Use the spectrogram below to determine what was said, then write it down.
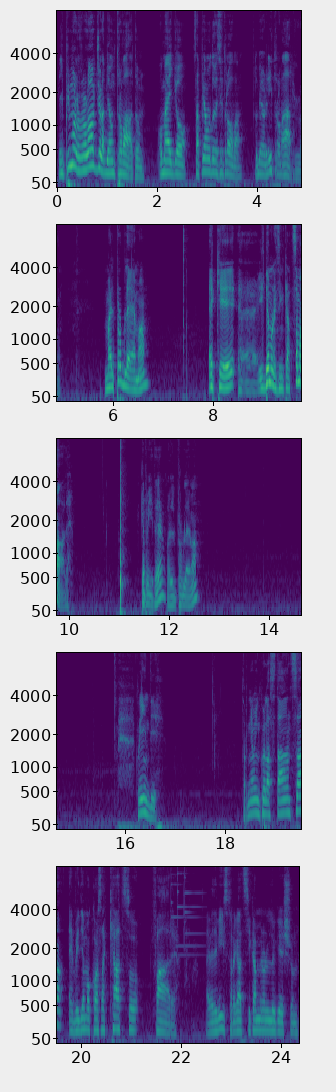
Il primo orologio l'abbiamo trovato, o meglio, sappiamo dove si trova, dobbiamo ritrovarlo. Ma il problema è che eh, il demone si incazza male. Capite? Qual è il problema? Quindi, torniamo in quella stanza e vediamo cosa cazzo fare. Avete visto, ragazzi? Cambiano le location.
